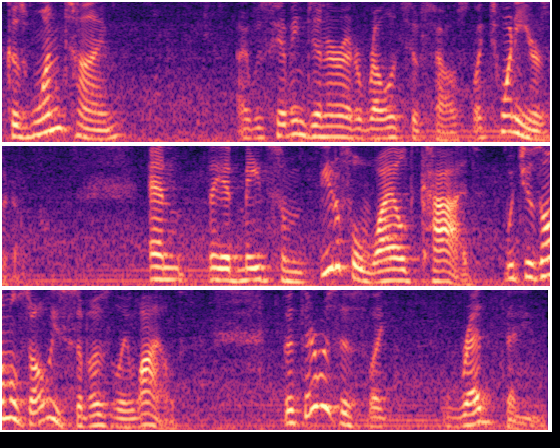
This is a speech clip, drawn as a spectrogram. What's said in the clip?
Because one time, I was having dinner at a relative's house, like 20 years ago, and they had made some beautiful wild cod, which is almost always supposedly wild. But there was this like red thing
